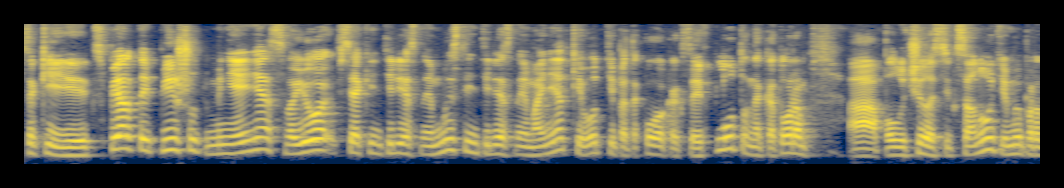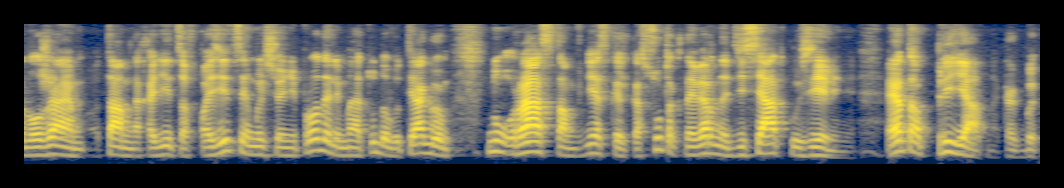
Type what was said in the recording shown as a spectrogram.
такие эксперты пишут мнение свое, всякие интересные мысли, интересные монетки, вот типа такого как Плута, на котором а, получилось иксануть, и мы продолжаем там находиться в позиции, мы все не продали, мы оттуда вытягиваем, ну, раз там в несколько суток, наверное, десятку зелени. Это приятно, как бы.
